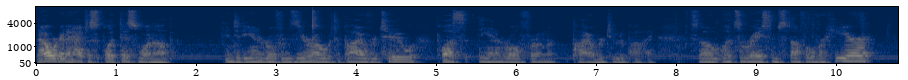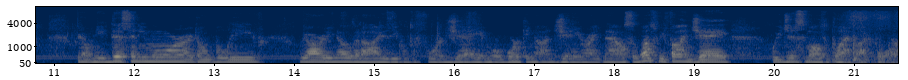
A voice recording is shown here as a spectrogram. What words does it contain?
now we're going to have to split this one up into the integral from 0 to pi over 2 plus the integral from pi over 2 to pi. So let's erase some stuff over here. We don't need this anymore, I don't believe. We already know that i is equal to 4j, and we're working on j right now. So once we find j, we just multiply it by 4.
